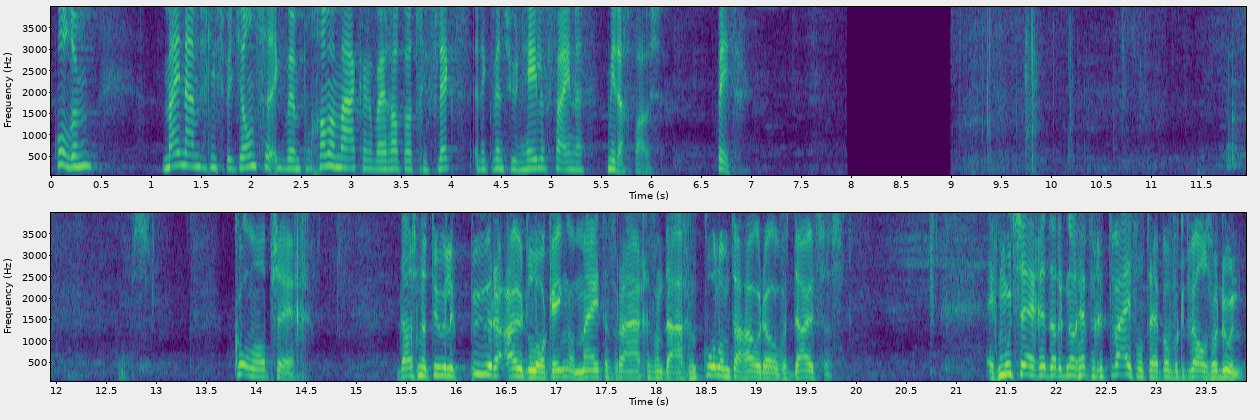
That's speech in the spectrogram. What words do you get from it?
column. Mijn naam is Lisbeth Jansen, ik ben programmamaker bij Radboud Reflect en ik wens u een hele fijne middagpauze. Peter. Kom op zeg. Dat is natuurlijk pure uitlokking om mij te vragen vandaag een column te houden over Duitsers. Ik moet zeggen dat ik nog even getwijfeld heb of ik het wel zou doen.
